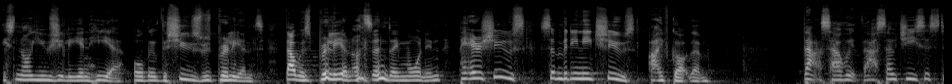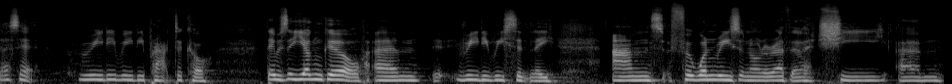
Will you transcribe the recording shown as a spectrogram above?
It's not usually in here, although the shoes was brilliant. That was brilliant on Sunday morning. Pair of shoes. Somebody needs shoes. I've got them. That's how it. That's how Jesus does it. Really, really practical. There was a young girl um, really recently, and for one reason or other, she um,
